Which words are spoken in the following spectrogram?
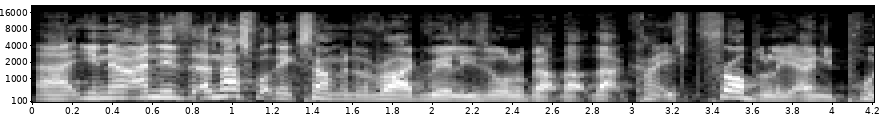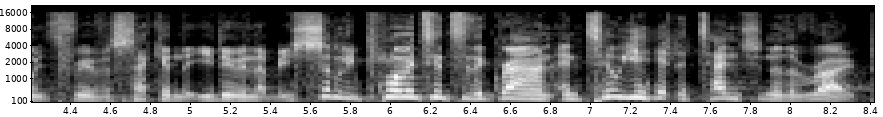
Uh, you know, and, and that's what the excitement of the ride really is all about. That, that kind of, it's probably only 0.3 of a second that you're doing that, but you suddenly plummeted to the ground until you hit the tension of the rope.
